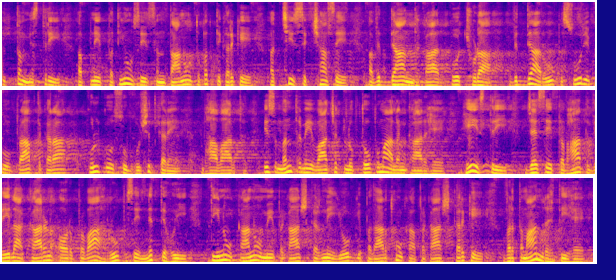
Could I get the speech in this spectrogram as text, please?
उत्तम स्त्री अपने पतियों से संतानोत्पत्ति करके अच्छी शिक्षा से अविद्या अंधकार को छुड़ा विद्या रूप सूर्य को प्राप्त करा, कुल को सुभूषित करें। भावार्थ, इस मंत्र में वाचक् लुप्तोपमा अलंकार है। हे स्त्री, जैसे प्रभात वेला कारण और प्रवाह रूप से नित्य हुई, तीनों कानों में प्रकाश करने योग्य पदार्थों का प्रकाश करके वर्तमान रहती है,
